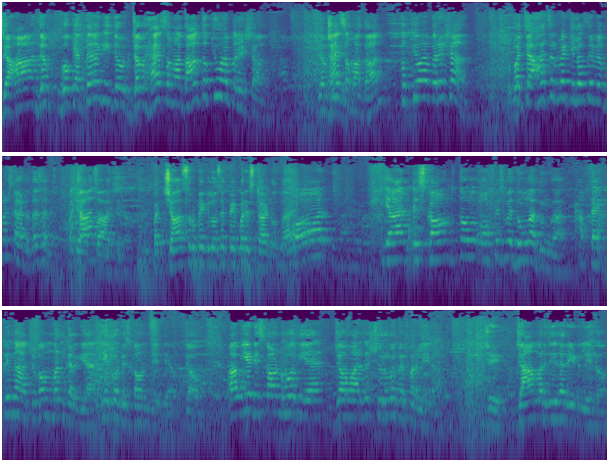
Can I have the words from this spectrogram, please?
जहाँ जब वो कहते हैं ना कि जब जब है समाधान तो क्यों है परेशान? जब है समाधान तो क्यों है परेशान? पचास रुपए किलो से पेपर स्टार्ट होता है सर। पचास रुपए किलो। पचास रुपए किलो से पेपर स्टार्ट होता है? और यार डिस्काउंट तो ऑफ़िस में दूँगा दूँगा। अब फैक्ट्री में आ चुका हूँ मन कर गया। एक और डिस्काउंट दे दिया जाओ। अब ये डिस्काउंट वो दिया है जो हमारे से शुरू में पेपर लेगा। जी। जहाँ मर्ज़ी से रेट ले लो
